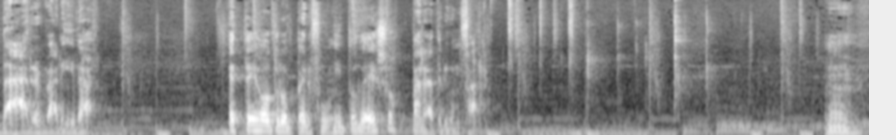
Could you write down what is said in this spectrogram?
barbaridad. Este es otro perfumito de esos para triunfar. Mm,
